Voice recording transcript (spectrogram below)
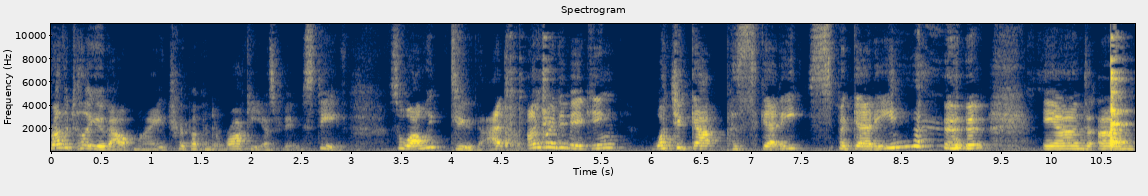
rather tell you about my trip up into Rocky yesterday with Steve. So while we do that, I'm going to be making what you got Paschetti spaghetti. and um,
